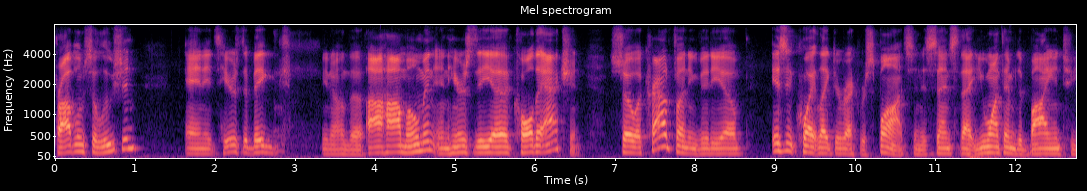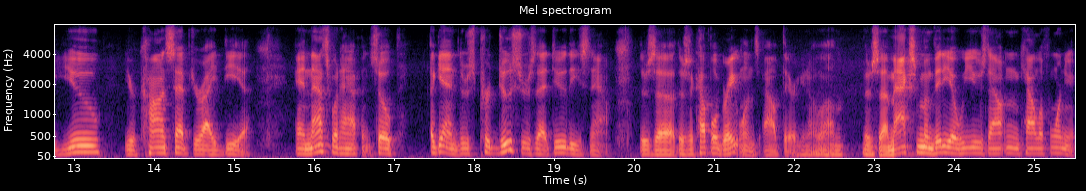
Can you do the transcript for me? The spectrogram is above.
Problem solution, and it's here's the big, you know, the aha moment, and here's the uh, call to action. So a crowdfunding video isn't quite like direct response in the sense that you want them to buy into you, your concept, your idea. And that's what happens. So again, there's producers that do these now. There's a there's a couple great ones out there. You know, um, there's a Maximum Video we used out in California,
